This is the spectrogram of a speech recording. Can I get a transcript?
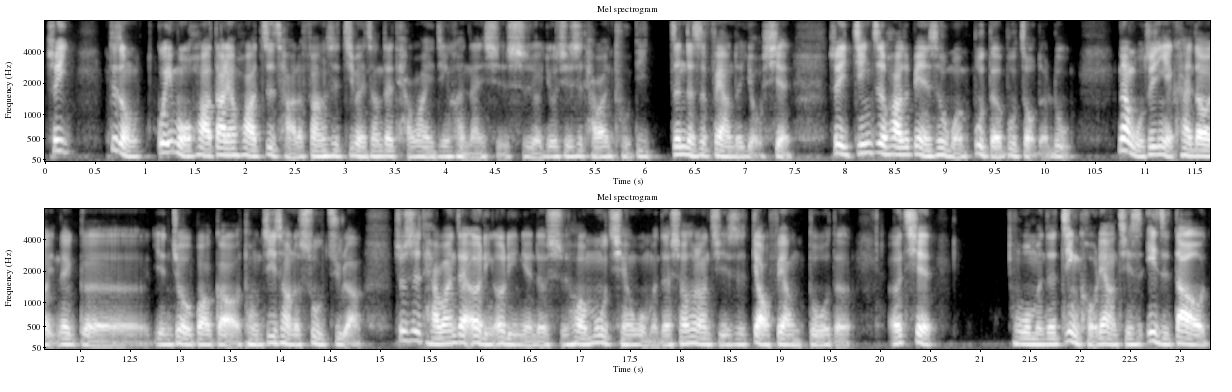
所以这种规模化、大量化制茶的方式，基本上在台湾已经很难实施了，尤其是台湾土地真的是非常的有限，所以精致化就变成是我们不得不走的路。那我最近也看到那个研究报告，统计上的数据了，就是台湾在二零二零年的时候，目前我们的销售量其实是掉非常多的，而且我们的进口量其实一直到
